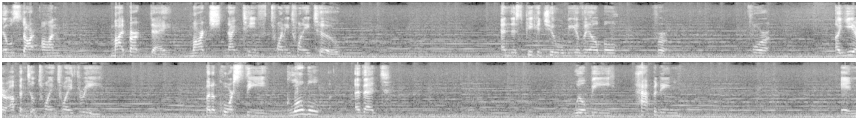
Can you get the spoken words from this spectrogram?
it will start on my birthday, March 19th, 2022. And this Pikachu will be available for for a year up until 2023. But of course, the global event will be happening in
